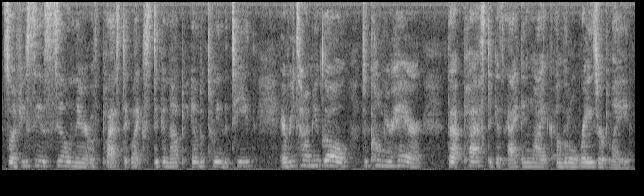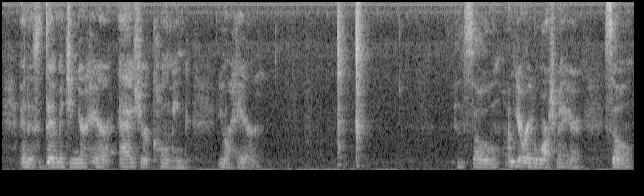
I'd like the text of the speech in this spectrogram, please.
So if you see a seal in there with plastic like sticking up in between the teeth, every time you go to comb your hair, that plastic is acting like a little razor blade and it's damaging your hair as you're combing your hair. And so I'm getting ready to wash my hair. So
